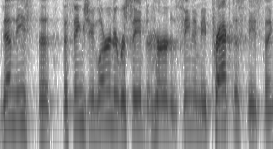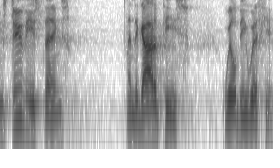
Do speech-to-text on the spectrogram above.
Then these the, the things you've learned and received and heard and seen in me, practice these things, do these things, and the God of peace will be with you.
